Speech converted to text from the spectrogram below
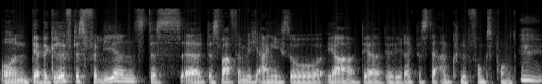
Und der Begriff des Verlierens, das, äh, das war für mich eigentlich so, ja, der, der direkteste Anknüpfungspunkt. Mhm.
